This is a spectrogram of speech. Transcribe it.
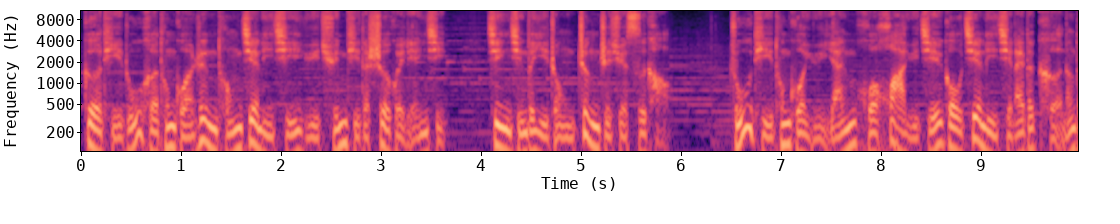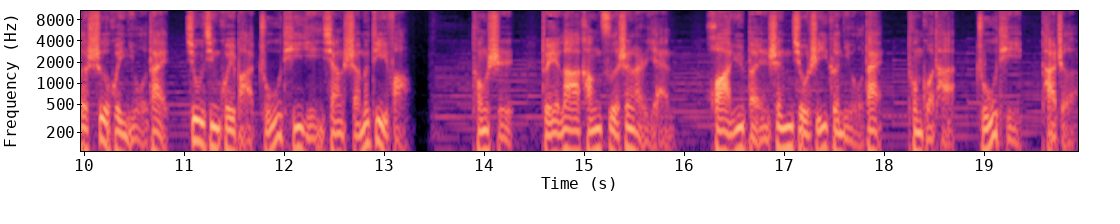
个体如何通过认同建立起与群体的社会联系，进行的一种政治学思考。主体通过语言或话语结构建立起来的可能的社会纽带，究竟会把主体引向什么地方？同时，对拉康自身而言，话语本身就是一个纽带，通过它，主体、他者、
